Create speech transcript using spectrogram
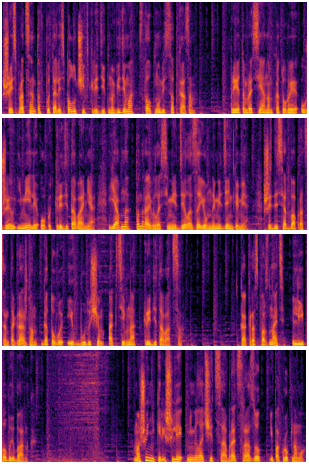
6% пытались получить кредит, но, видимо, столкнулись с отказом. При этом россиянам, которые уже имели опыт кредитования, явно понравилось иметь дело с заемными деньгами. 62% граждан готовы и в будущем активно кредитоваться. Как распознать липовый банк? Мошенники решили не мелочиться, а брать сразу и по-крупному.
